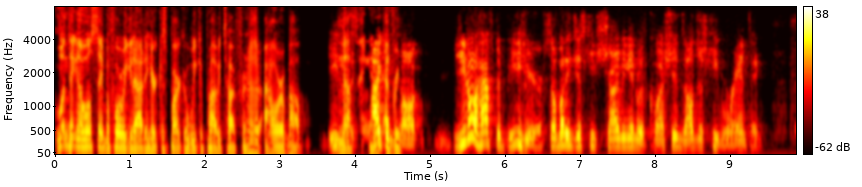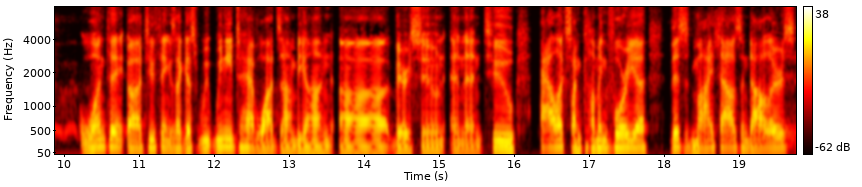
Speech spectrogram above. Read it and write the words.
One thing I will say before we get out of here, because Parker, we could probably talk for another hour about Easily. nothing I can everything. talk. You don't have to be here. If somebody just keeps chiming in with questions, I'll just keep ranting. one thing uh two things i guess we, we need to have wad zombie on uh very soon and then two alex i'm coming for you this is my thousand dollars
